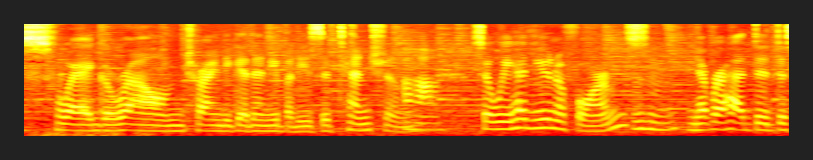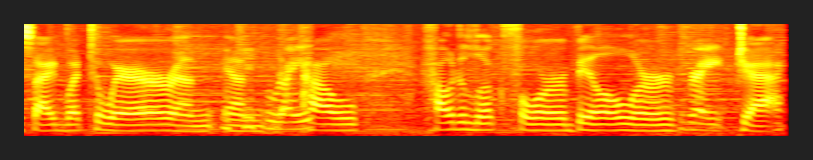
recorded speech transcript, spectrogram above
swag around trying to get anybody's attention. Uh-huh. So we had uniforms, mm-hmm. never had to decide what to wear and, and Right. how how to look for Bill or Right. Jack.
